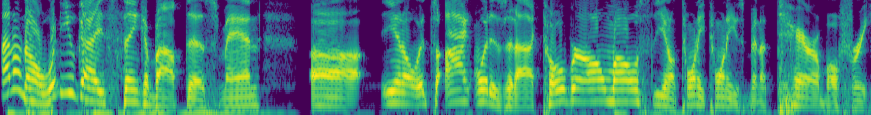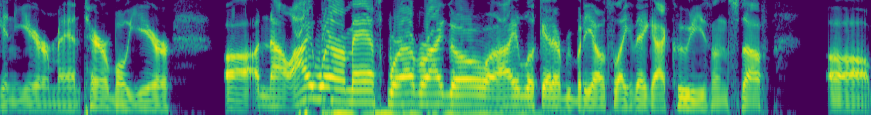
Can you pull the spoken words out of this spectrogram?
I don't know. What do you guys think about this, man? Uh, you know, it's what is it? October almost. You know, 2020 has been a terrible freaking year, man. Terrible year. Uh, now I wear a mask wherever I go. I look at everybody else like they got cooties and stuff. Uh,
